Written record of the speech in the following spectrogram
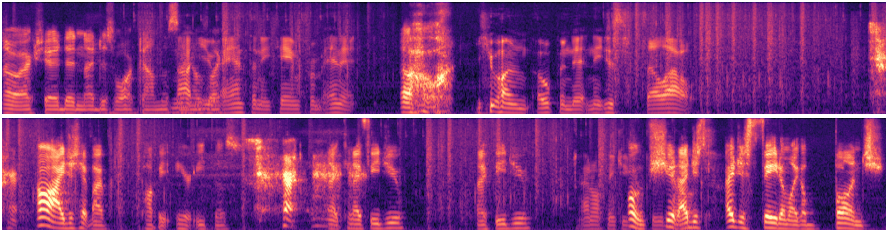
No, actually, I didn't. I just walked down this thing. I Not was you. like, Anthony came from in it. oh, You unopened it and he just fell out. oh! I just hit my puppy. Here, eat this. Can I, can I feed you? Can I feed you? I don't think you. Oh can feed shit! I just I just fed him like a bunch.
